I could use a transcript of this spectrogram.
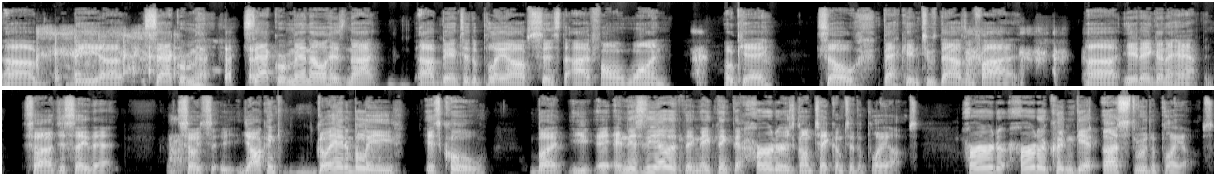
Um, the uh, Sacramento Sacramento has not uh, been to the playoffs since the iPhone one. Okay, so back in 2005, uh, it ain't gonna happen. So I'll just say that. So y'all can go ahead and believe it's cool, but you and this is the other thing. They think that Huerter is going to take them to the playoffs. Huerter Huerter couldn't get us through the playoffs.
